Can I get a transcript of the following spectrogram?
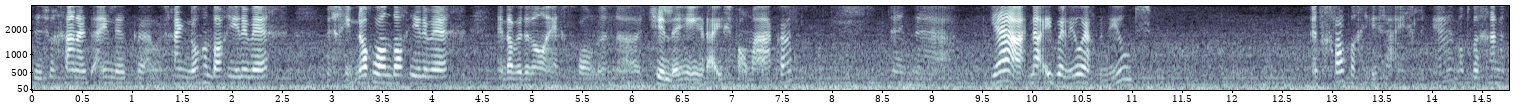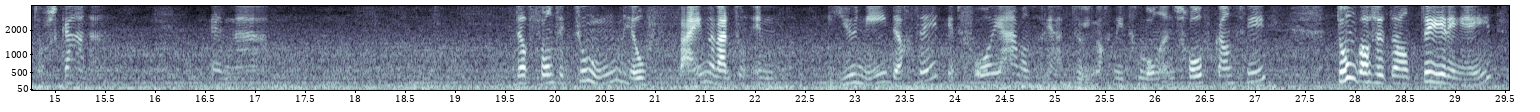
Dus we gaan uiteindelijk uh, waarschijnlijk nog een dag eerder weg. Misschien nog wel een dag eerder weg. En dat we er dan echt gewoon een uh, chille heenreis van maken. En uh, ja, nou ik ben heel erg benieuwd het grappige is eigenlijk, hè, want we gaan naar Toscane. En dat vond ik toen heel fijn. We waren toen in juni, dacht ik, in het voorjaar. Want ja, natuurlijk nog niet gebonden in schoolvakanties. Toen was het al tering heet.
